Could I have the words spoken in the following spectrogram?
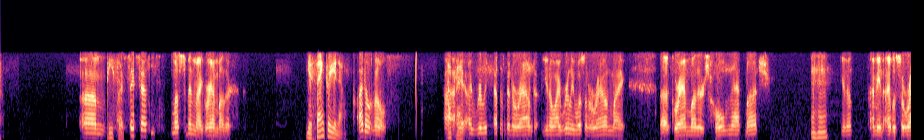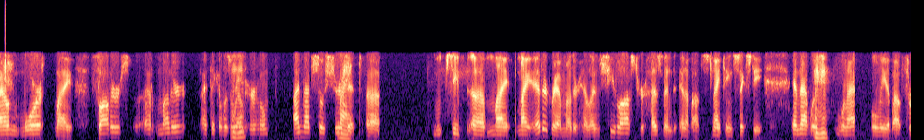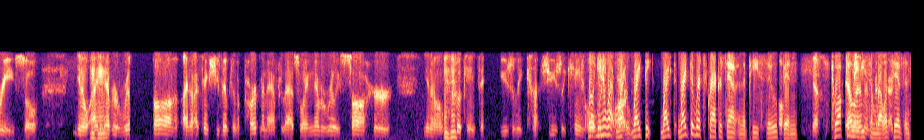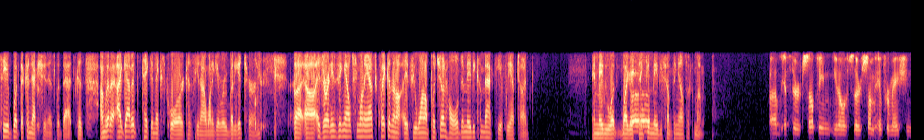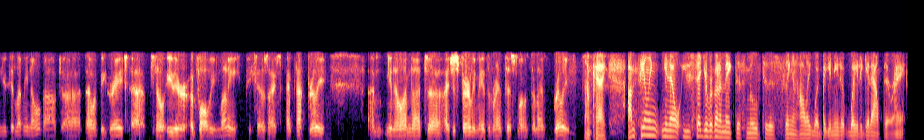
Um, pea I think that must have been my grandmother. You think or you know? I don't know. Okay. I, I really haven't been around. You know, I really wasn't around my uh, grandmother's home that much. Mhm. You know, I mean, I was around more my father's uh, mother. I think I was around her home. I'm not so sure Mm-hmm. Right. that. uh See, uh my my other grandmother Helen, she lost her husband in about 1960, and that was Mhm. when I was only about three. So, you know, I Mhm. never really saw. I, I think she lived in an apartment after that, so I never really saw her. You know, Mhm. cooking thing. Usually, she usually came Well, over. you know what? Write, write the write write the Ritz crackers down and the pea soup, Oh, and yes. talk to Ellen maybe some relatives and see what the connection is with that. Because I'm gonna I gotta take the next caller because you know I want to give everybody a turn. Okay. But uh is there anything else you want to ask quick? And then I'll, if you want, I'll put you on hold and maybe come back to you if we have time. And maybe what while you're Uh, thinking, maybe something else will come up. Um, if there's something, you know, if there's some information you could let me know about, uh, that would be great. Uh, you know, either involving money because I, I'm not really, I'm, you know, I'm not. Uh, I just barely made the rent this month, and I'm really. Okay. I'm feeling, you know, you said you were going to make this move to this thing in Hollywood, but you need a way to get out there, right?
